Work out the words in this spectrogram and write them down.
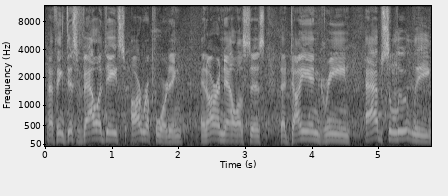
And I think this validates our reporting and our analysis that Diane Greene absolutely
